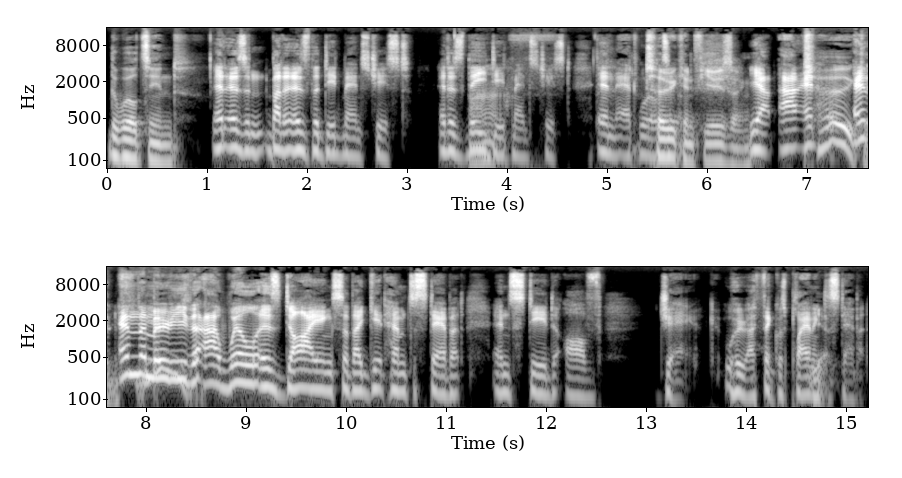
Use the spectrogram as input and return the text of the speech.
the World's End? It isn't, but it is the dead man's chest. It is the Ah. dead man's chest in at World's Too End. confusing. Yeah, uh, and, Too and in the movie, confusing. the, uh, Will is dying, so they get him to stab it instead of Jack, who I think was planning Yeah. to stab it.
